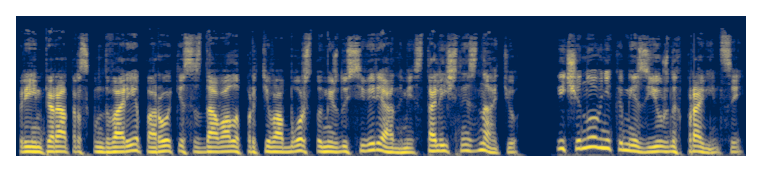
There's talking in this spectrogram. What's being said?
При императорском дворе пороки создавало противоборство между северянами, столичной знатью и чиновниками из южных провинций.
